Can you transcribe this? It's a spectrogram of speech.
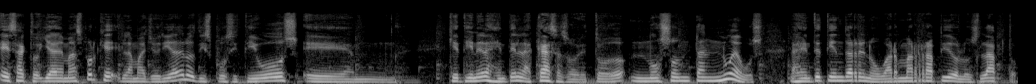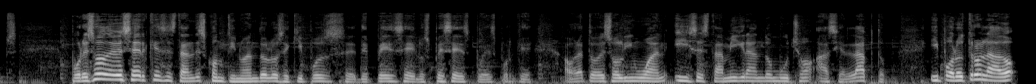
Exacto. Y además porque la mayoría de los dispositivos... Eh, que tiene la gente en la casa, sobre todo, no son tan nuevos. La gente tiende a renovar más rápido los laptops. Por eso debe ser que se están descontinuando los equipos eh, de PC, los PCs, pues, porque ahora todo es all-in-one y se está migrando mucho hacia el laptop. Y por otro lado,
